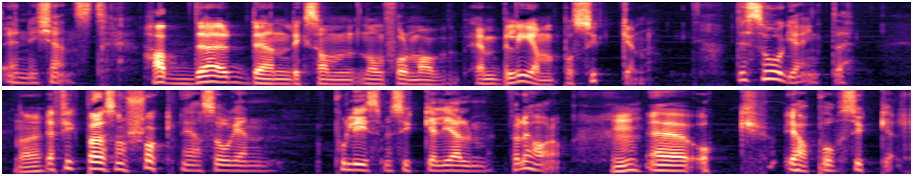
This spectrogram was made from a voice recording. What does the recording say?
en i tjänst. Hade den liksom någon form av emblem på cykeln? Det såg jag inte. Nej. Jag fick bara sån chock när jag såg en polis med cykelhjälm, för det har de, Mm. eh, och ja, på cykel.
